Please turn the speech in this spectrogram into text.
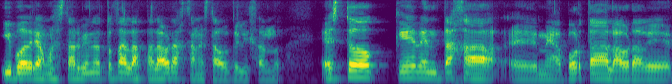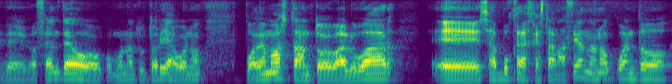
Y podríamos estar viendo todas las palabras que han estado utilizando. ¿Esto qué ventaja eh, me aporta a la hora de, docente o como una tutoría? Bueno, podemos tanto evaluar eh, esas búsquedas que están haciendo, ¿no? Cuánto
